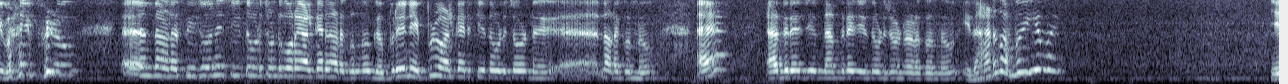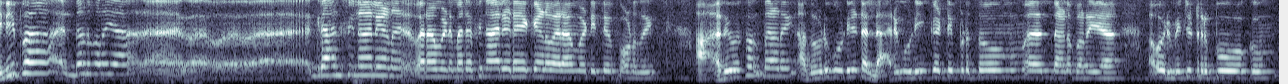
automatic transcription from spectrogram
ഇവിടെ ഇപ്പോഴും എന്താണ് സിജോനെ ചീത്ത വിളിച്ചുകൊണ്ട് കുറേ ആൾക്കാർ നടക്കുന്നു. ഗബ്രിനെ എപ്പോഴും ആൾക്കാർ ചീത്ത വിളിച്ചുകൊണ്ട് നടക്കുന്നു. ഏഹ് നന്ദിനെ നന്ദിനെ ചീത്ത വിളിച്ചുകൊണ്ട് നടക്കുന്നു. ഇതാണ് സംഭവിക്കുന്നത്. ഇനിയിപ്പ എന്താണ് പറയാ ഗ്രാൻഡ് ഫിനാലെയാണ് വരാൻ വേണ്ടി മറ്റേ ഫിനാലിടെയൊക്കെയാണ് വരാൻ വേണ്ടിയിട്ട് പോണത്. ആ ദിവസം എന്താണ്? അതോട് കൂടിയിട്ട് എല്ലാവരും കൂടിയും കെട്ടിപ്പിടുത്തവും എന്താണ് പറയുക ഒരുമിച്ച് ട്രിപ്പ് പോക്കും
